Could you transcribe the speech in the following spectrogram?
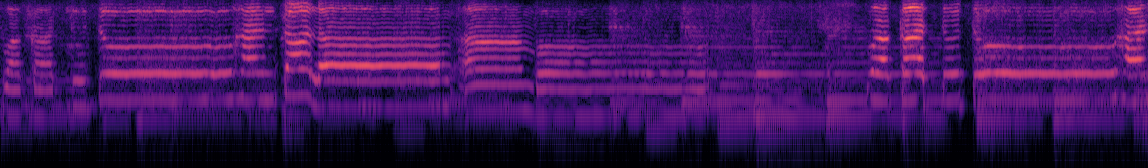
Waktu Tuhan tolong ambo Waktu Tuhan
